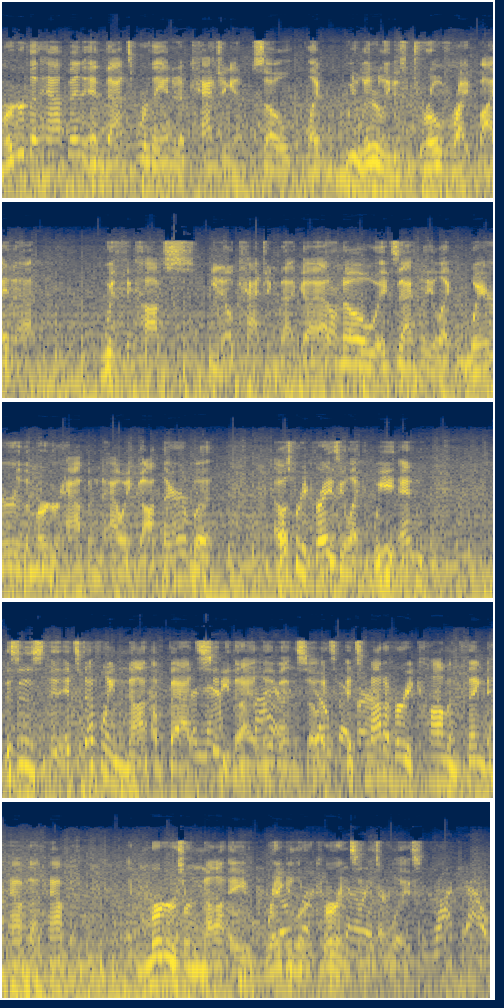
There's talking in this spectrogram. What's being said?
murder that happened, and that's where they ended up catching him. So, like, we literally just drove right by that with the cops, you know, catching that guy. I don't know exactly, like, where the murder happened and how he got there, but that was pretty crazy. Like, we, and this is it's definitely not a bad city that I live in, so it's, it's not a very common thing to have that happen. Like, murders are not a regular occurrence in this place. Watch out.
